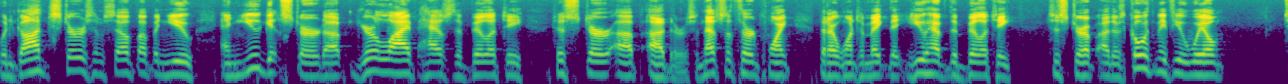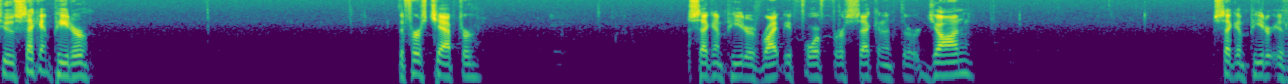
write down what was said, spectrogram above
when God stirs himself up in you and you get stirred up, your life has the ability to stir up others. And that's the third point that I want to make that you have the ability to stir up others. Go with me if you will to 2 Peter the first chapter. 2 Peter is right before 1st, 2nd, and 3rd. John, 2 Peter is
